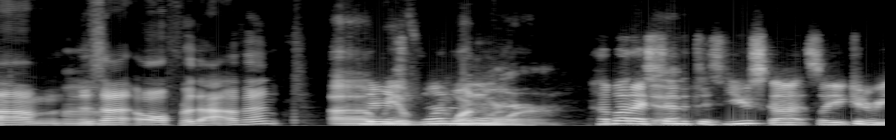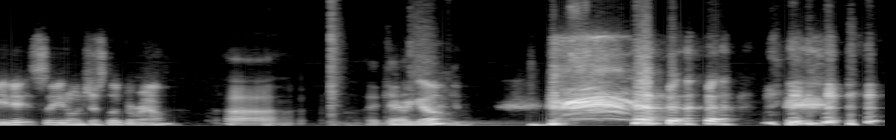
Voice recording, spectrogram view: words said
Um, is Um, that all for that event? Uh, we have one one, more. more. How about I send it to you, Scott, so you can read it, so you don't just look around. Uh, I There we go.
